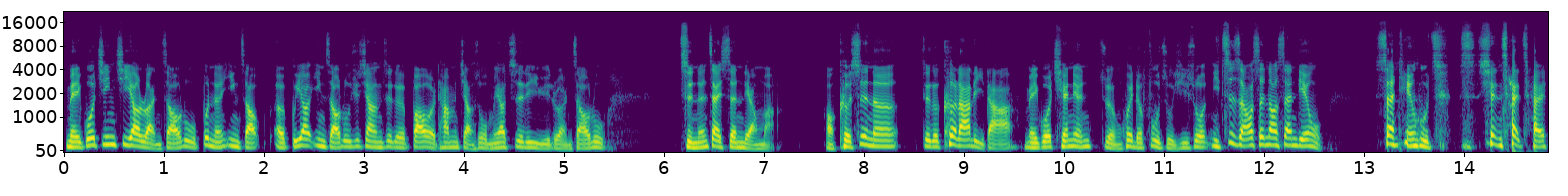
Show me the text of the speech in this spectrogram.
美国经济要软着陆，不能硬着，呃，不要硬着陆，就像这个鲍尔他们讲说，我们要致力于软着陆，只能再升两码。哦，可是呢，这个克拉里达美国前联准会的副主席说，你至少要升到三点五，三点五 现在才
